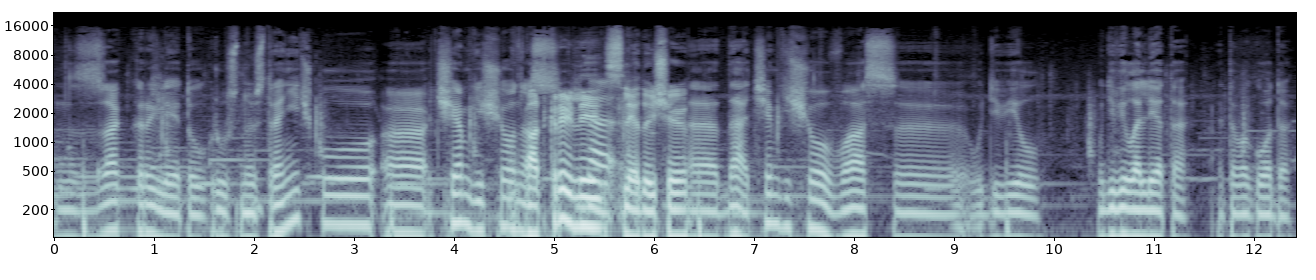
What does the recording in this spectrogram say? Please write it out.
Закрыли эту грустную страничку. А, чем еще нас... Открыли Да. следующую. Э, да, чем еще вас э, удивил, удивило лето этого года?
